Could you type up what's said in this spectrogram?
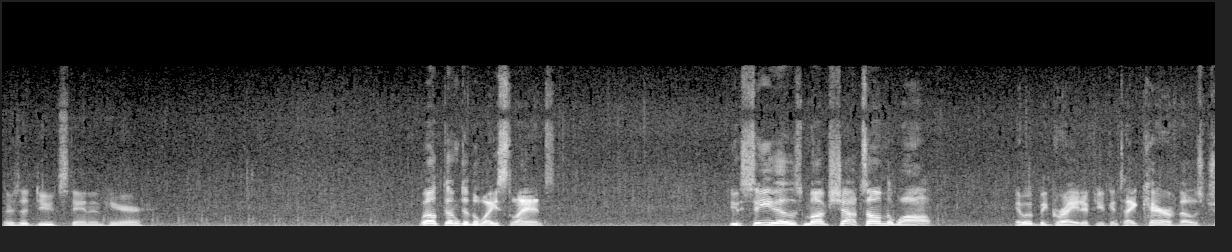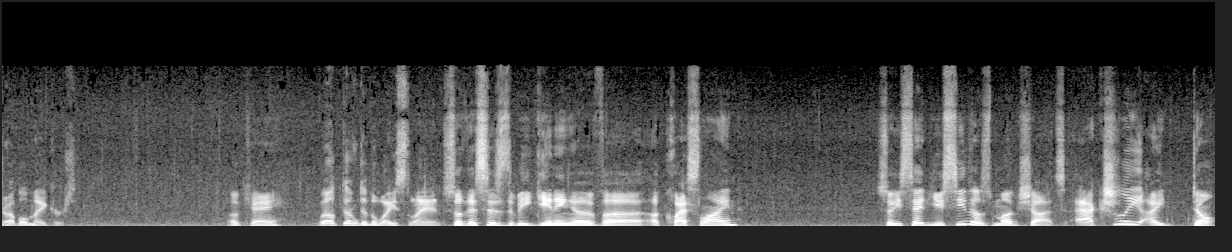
There's a dude standing here. Welcome to the Wastelands. You see those mug shots on the wall? It would be great if you can take care of those troublemakers. Okay. Welcome to the Wasteland. So this is the beginning of uh, a quest line. So he said, "You see those mugshots? Actually, I don't."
